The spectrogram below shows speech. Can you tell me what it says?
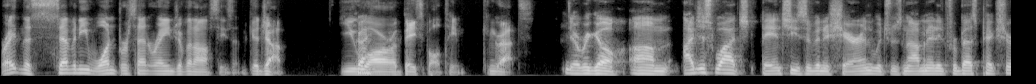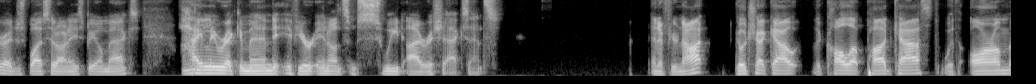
right in the 71% range of an offseason. Good job. You Okay. are a baseball team. Congrats. There we go. Um, I just watched Banshees of Inisherin, which was nominated for Best Picture. I just watched it on HBO Max. Highly recommend if you're in on some sweet Irish accents. And if you're not, go check out the Call Up podcast with Aram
